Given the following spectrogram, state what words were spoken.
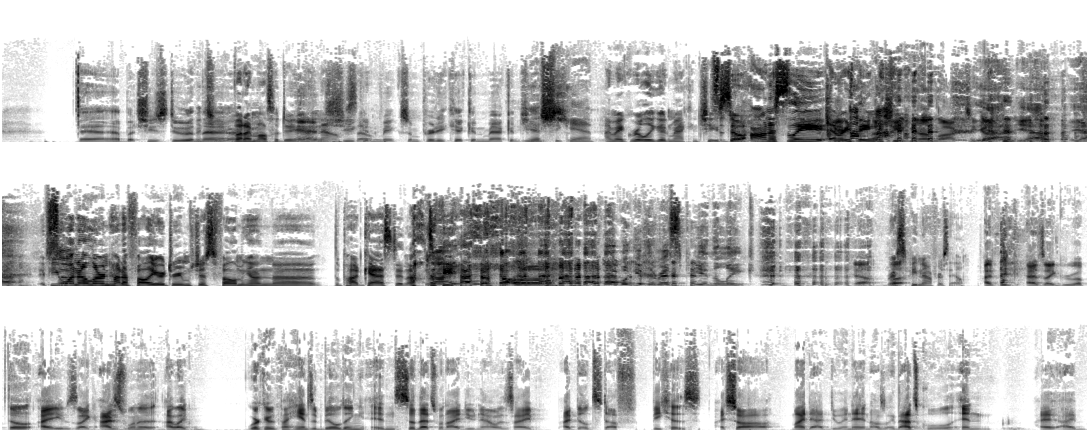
Yeah, but she's doing that. but I'm also doing that now. she so. can make some pretty kicking mac and cheese. Yes, she can. I make really good mac and cheese. So honestly, everything. Achievement unlocked. You got it. Yeah. Yeah, yeah. If you want to learn how to follow your dreams, just follow me on uh, the podcast, and I'll tell you how to follow them. we'll give the recipe in the link. yeah. Recipe not for sale. I think as I grew up, though, I was like, I just want to. I like working with my hands and building, and so that's what I do now. Is I I build stuff because I saw my dad doing it, and I was like, that's cool, and I, I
